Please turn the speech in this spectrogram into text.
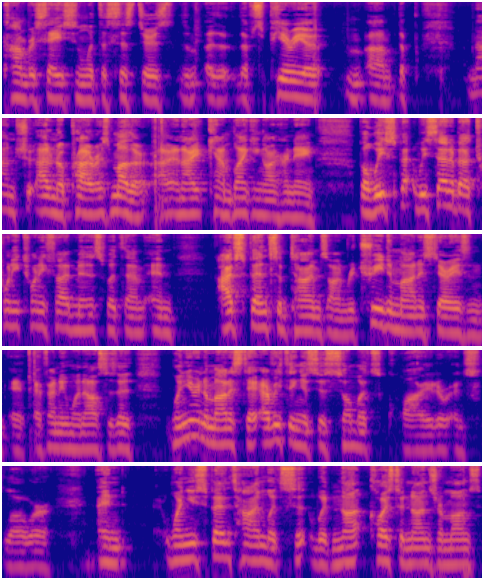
conversation with the sisters, the, uh, the superior, um, the not sure, I don't know, prioress mother, and I I'm blanking on her name, but we spent we sat about 20, 25 minutes with them, and I've spent some times on retreat in monasteries, and if anyone else is, when you're in a monastery, everything is just so much quieter and slower, and when you spend time with with not cloister nuns or monks,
